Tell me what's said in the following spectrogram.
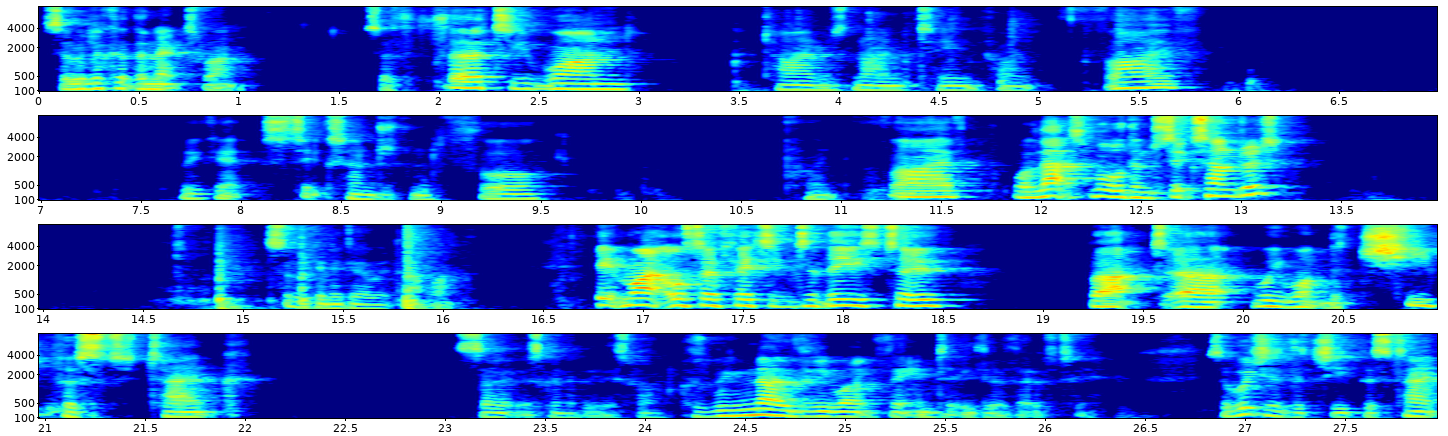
So we look at the next one. So 31 times 19.5. We get 604.5. Well, that's more than 600. So we're going to go with that one. It might also fit into these two, but uh, we want the cheapest tank. So it's going to be this one, because we know that he won't fit into either of those two. So which is the cheapest tank?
